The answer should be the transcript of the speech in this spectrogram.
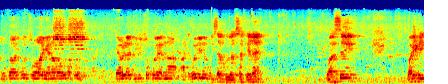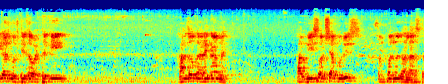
लोकार्पण सोहळा घेणार आहोत आपण त्यावेळेला दिलीप चोपडे यांना आठवणीनं चा खुलासा केलाय. वास्तविक वाईट एकाच गोष्टीचं वाटतं की हा जो कार्यक्रम आहे हा वीस वर्षापूर्वीच संपन्न झाला असता.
